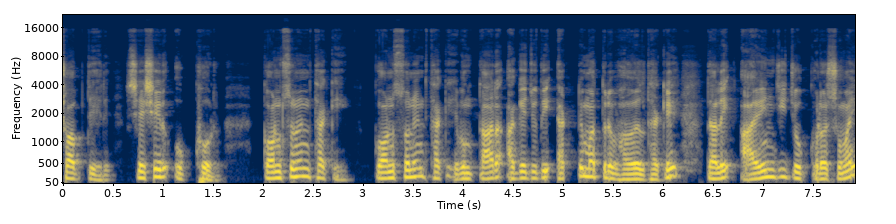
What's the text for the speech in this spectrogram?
শব্দের শেষের অক্ষর কনসোনেন্ট থাকে কনসোনেন্ট থাকে এবং তার আগে যদি একটা মাত্র ভাওয়েল থাকে, তাহলে আইএনজি যোগ করার সময়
